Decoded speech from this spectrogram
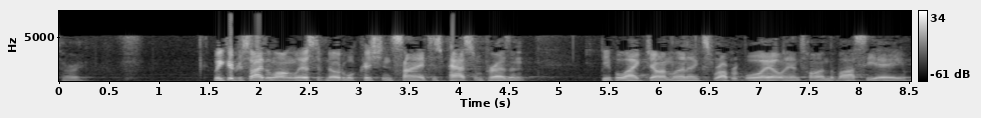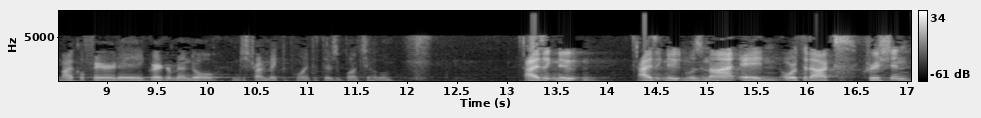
Sorry. We could recite a long list of notable Christian scientists, past and present. People like John Lennox, Robert Boyle, Antoine Lavoisier, Michael Faraday, Gregor Mendel. I'm just trying to make the point that there's a bunch of them. Isaac Newton. Isaac Newton was not an Orthodox Christian,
